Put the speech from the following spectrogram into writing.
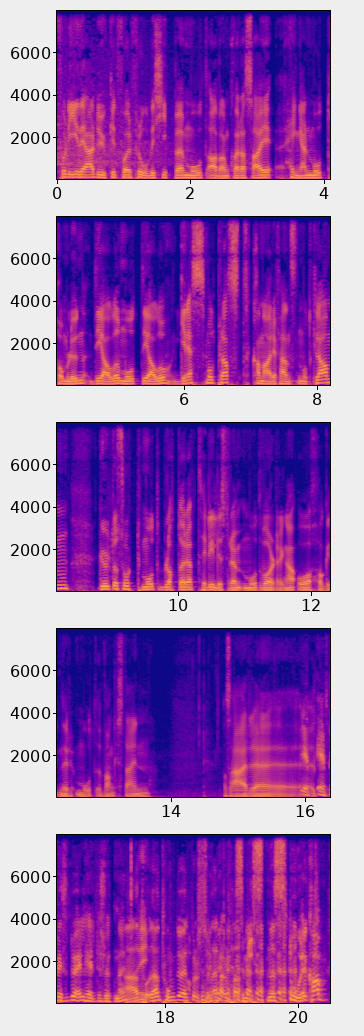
Fordi det er duket for Frode Kippe mot Adam Karasai, hengeren mot Tom Lund, Diallo mot Diallo, gress mot plast, Kanarifansen mot klanen, gult og sort mot blått og rødt, Lillestrøm mot Vålerenga og Hogner mot Vangstein. Altså er uh, Ep episk duell helt til slutten der. Ja, det er en tung duell på slutten der. Pessimistenes store kamp.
